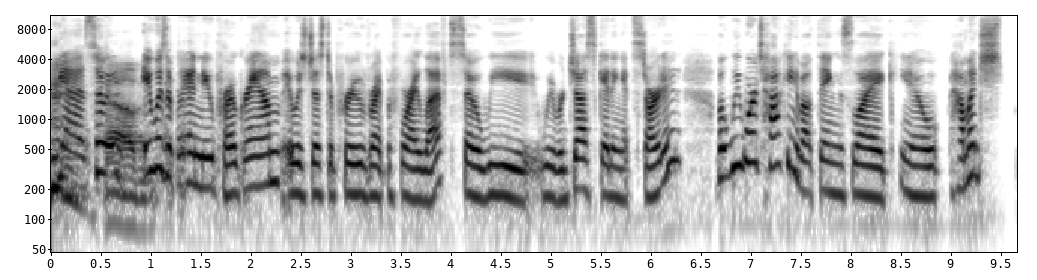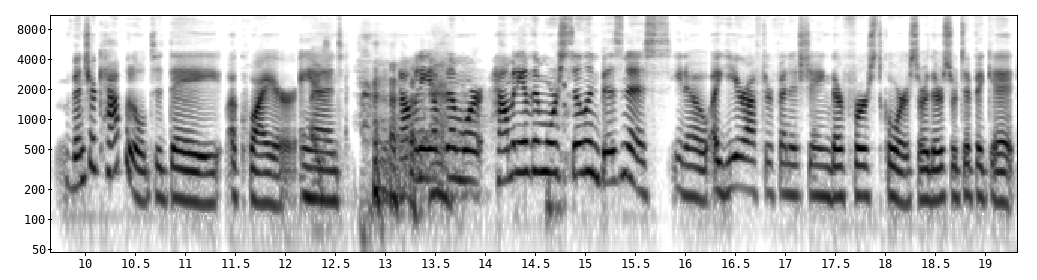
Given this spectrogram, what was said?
Yeah so um, it, it was a brand new program. It was just approved right before i left so we we were just getting it started. But we were talking about things like you know how much venture capital did they acquire? And how many of them were how many of them were still in business you know a year after finishing their first course or their certificate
